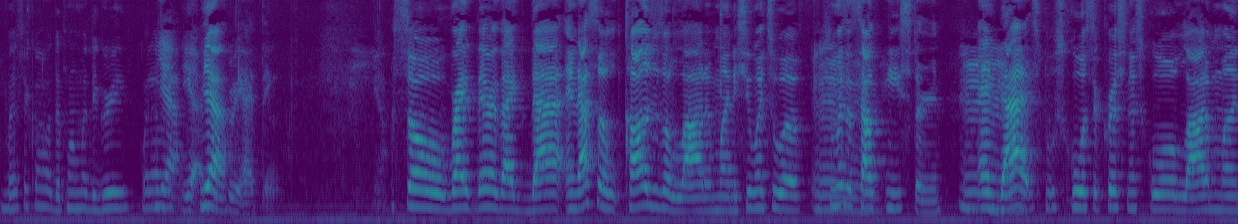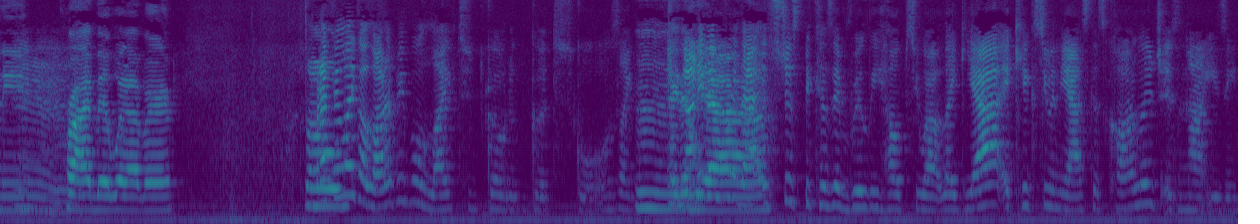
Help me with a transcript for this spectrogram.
what's it called? Diploma, degree? Whatever? Yeah. Yeah. Yeah. Degree, I think. So right there, like that, and that's a college is a lot of money. She went to a she went to Mm. Southeastern, Mm. and that school is a Christian school, a lot of money, Mm. private, whatever. So, But I feel like a lot of people like to go to good schools, like, Mm, they and not even yeah. for that. It's just because it really helps you out. Like, yeah, it kicks you in the ass because college is not easy,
